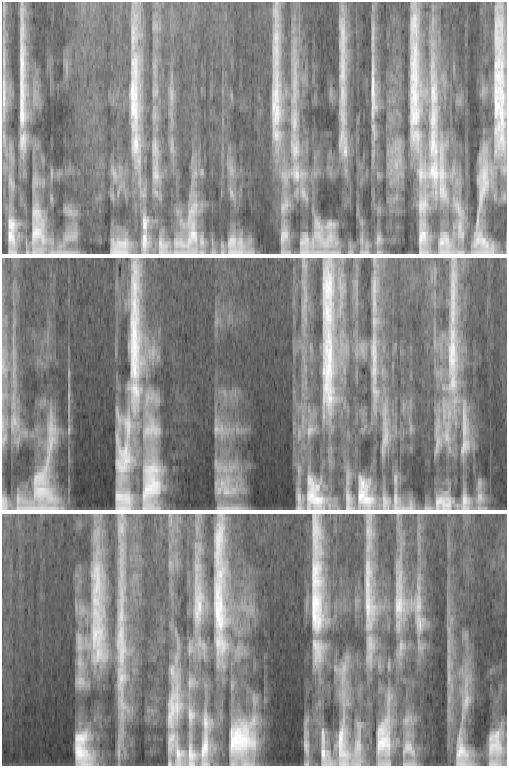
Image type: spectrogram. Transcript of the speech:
talks about in the, in the instructions that are read at the beginning of Sesshin, all those who come to Sesshin have way-seeking mind. There is that, uh, for, those, for those people, these people, us, right? There's that spark. At some point, that spark says, wait, what?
